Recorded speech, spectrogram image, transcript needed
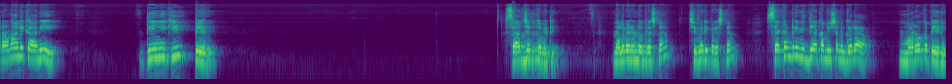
ప్రణాళిక అని దీనికి పేరు. Sargent committee. నలభై రెండో ప్రశ్న. చివరి ప్రశ్న. సెకండరీ విద్యా కమిషన్ గల మరొక పేరు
